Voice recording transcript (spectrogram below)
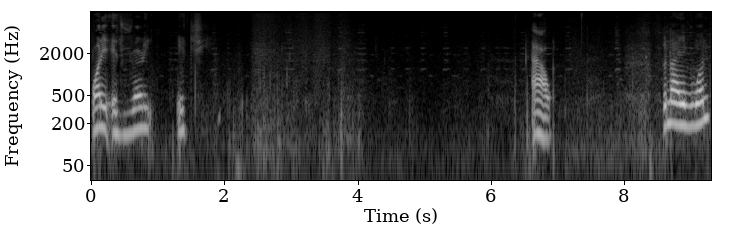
body is really itchy. Ow. Good night, everyone.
